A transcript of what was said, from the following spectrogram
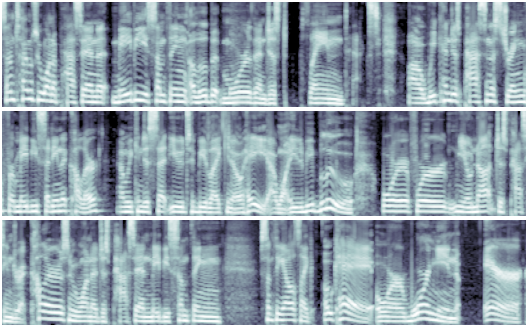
sometimes we want to pass in maybe something a little bit more than just plain text. Uh, we can just pass in a string for maybe setting a color, and we can just set you to be like, you know, hey, I want you to be blue. Or if we're, you know, not just passing direct colors and we want to just pass in maybe something something else like okay or warning error.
